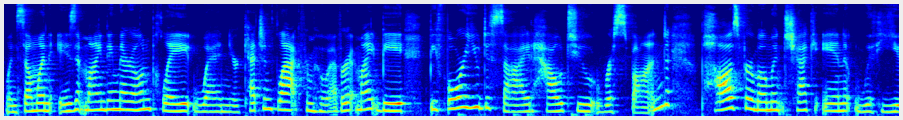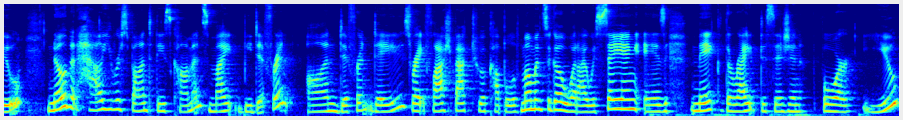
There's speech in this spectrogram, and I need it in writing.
when someone isn't minding their own plate, when you're catching flack from whoever it might be, before you decide how to respond, pause for a moment, check in with you. Know that how you respond to these comments might be different on different days, right? Flashback to a couple of moments ago, what I was saying is make the right decision for you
